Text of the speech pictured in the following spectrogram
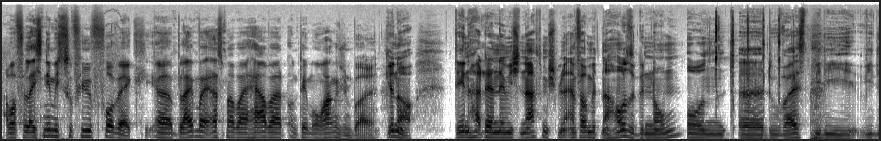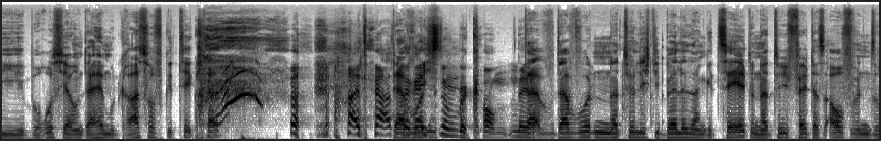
aber vielleicht nehme ich zu viel vorweg. Äh, bleiben wir erstmal bei Herbert und dem Orangenball. Genau. Den hat er nämlich nach dem Spiel einfach mit nach Hause genommen und äh, du weißt, wie die, wie die Borussia unter Helmut Grashoff getickt hat. Der hat Da eine wurden- Rechnung bekommen. Nee. Da, da wurden natürlich die Bälle dann gezählt und natürlich fällt das auf, wenn so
